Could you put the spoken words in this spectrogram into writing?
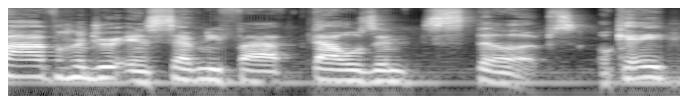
575,000 stubs. Okay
